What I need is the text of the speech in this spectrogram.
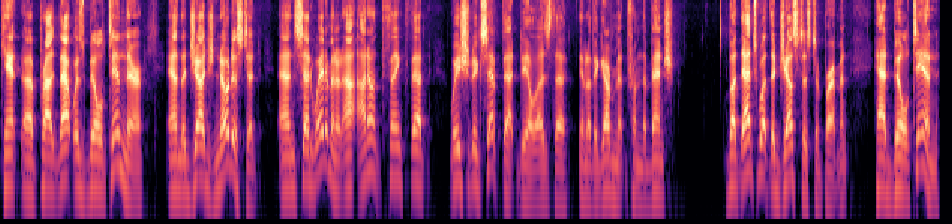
Can't. Uh, pro- that was built in there, and the judge noticed it and said, "Wait a minute. I, I don't think that we should accept that deal as the you know the government from the bench." But that's what the Justice Department had built in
